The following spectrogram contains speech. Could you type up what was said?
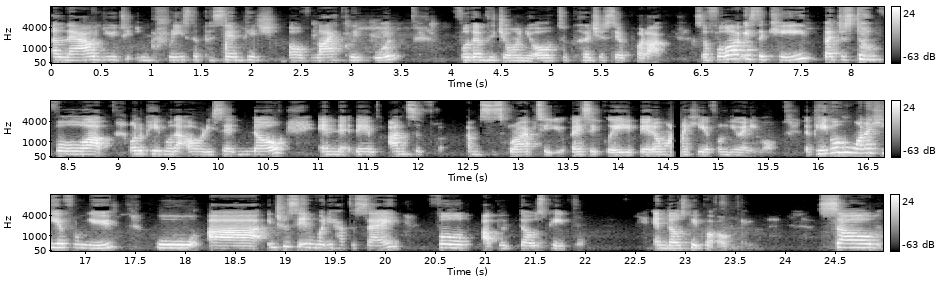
allow you to increase the percentage of likelihood for them to join you or to purchase their product. So follow up is the key, but just don't follow up on the people that already said no and they've unsubscribed to you. Basically, they don't want to hear from you anymore. The people who want to hear from you, who are interested in what you have to say, follow up with those people and those people only. So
